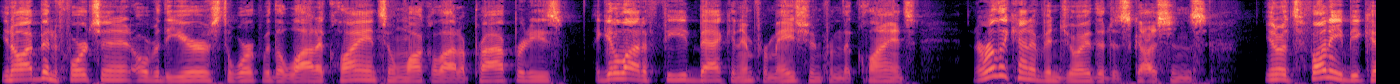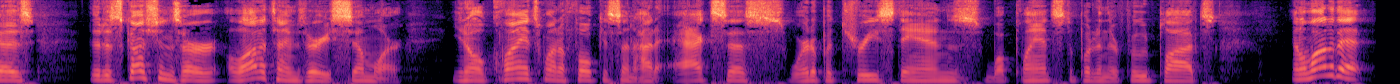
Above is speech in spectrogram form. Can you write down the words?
You know, I've been fortunate over the years to work with a lot of clients and walk a lot of properties. I get a lot of feedback and information from the clients, and I really kind of enjoy the discussions. You know, it's funny because the discussions are a lot of times very similar. You know, clients want to focus on how to access, where to put tree stands, what plants to put in their food plots. And a lot of that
